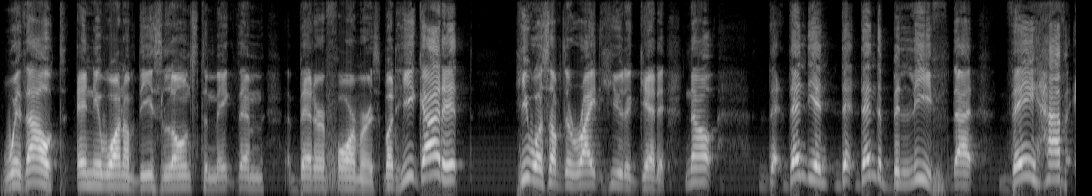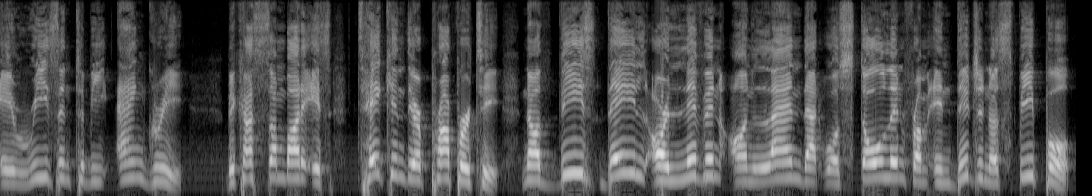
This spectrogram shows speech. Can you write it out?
without any one of these loans to make them better farmers. But he got it. He was of the right hue to get it. Now, th- then the th- then the belief that they have a reason to be angry because somebody is taking their property. Now these they are living on land that was stolen from indigenous people.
